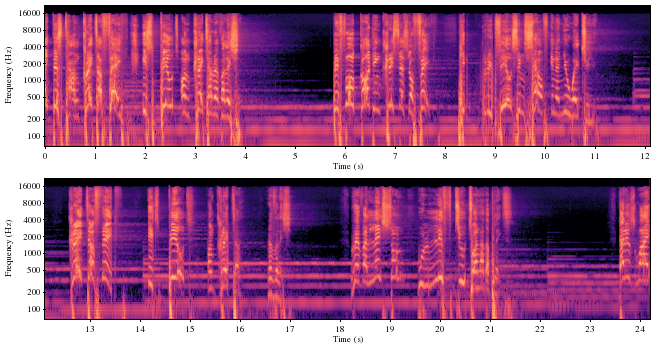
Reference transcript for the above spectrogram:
Write this down. Greater faith is built on greater revelation. Before God increases your faith, He reveals Himself in a new way to you. Greater faith is built on greater revelation. Revelation will lift you to another place. That is why,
